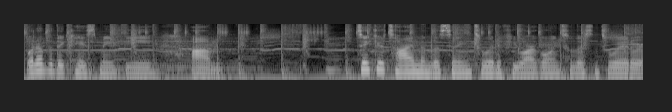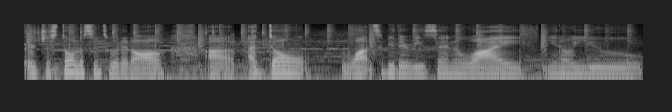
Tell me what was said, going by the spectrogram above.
whatever the case may be um, take your time in listening to it if you are going to listen to it, or, or just don't listen to it at all. Uh, I don't want to be the reason why you know you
